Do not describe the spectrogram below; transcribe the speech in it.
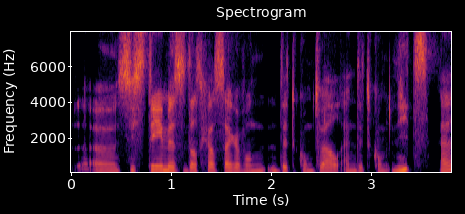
uh, systeem is dat gaat zeggen van dit komt wel en dit komt niet, hè,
